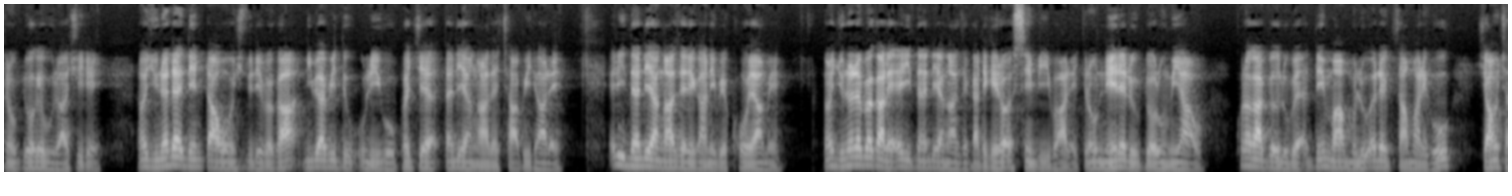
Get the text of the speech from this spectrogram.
ကျွန်တော်ပြောခဲ့ဘူးလားရှိတယ်။နော် United အသင်းတာဝန်ရှိသူတွေဘက်ကနီးပြပြည်သူဦးလီကိုဘတ်ဂျက်တန်150ချပေးထားတယ်။အဲ့ဒီတန်150တွေကနေပဲခေါ်ရမယ်။နော် United ဘက်ကလည်းအဲ့ဒီတန်150ကတကယ်တော့အဆင်ပြေပါတယ်ကျွန်တော်နဲတယ်လို့ပြောလို့မရဘူး။ ခုနကပြောလို့ပဲအသင်းမှာမလိုအပ်တဲ့ကစားမတွေကိုရောင်းချ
